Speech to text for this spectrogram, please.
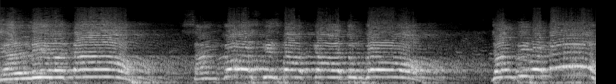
जल्दी बताओ संकोच किस बात का है तुमको? जल्दी बताओ।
